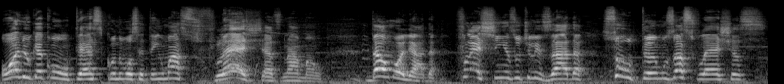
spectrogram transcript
olha o que acontece quando você tem umas flechas na mão. Dá uma olhada, flechinhas utilizadas, soltamos as flechas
